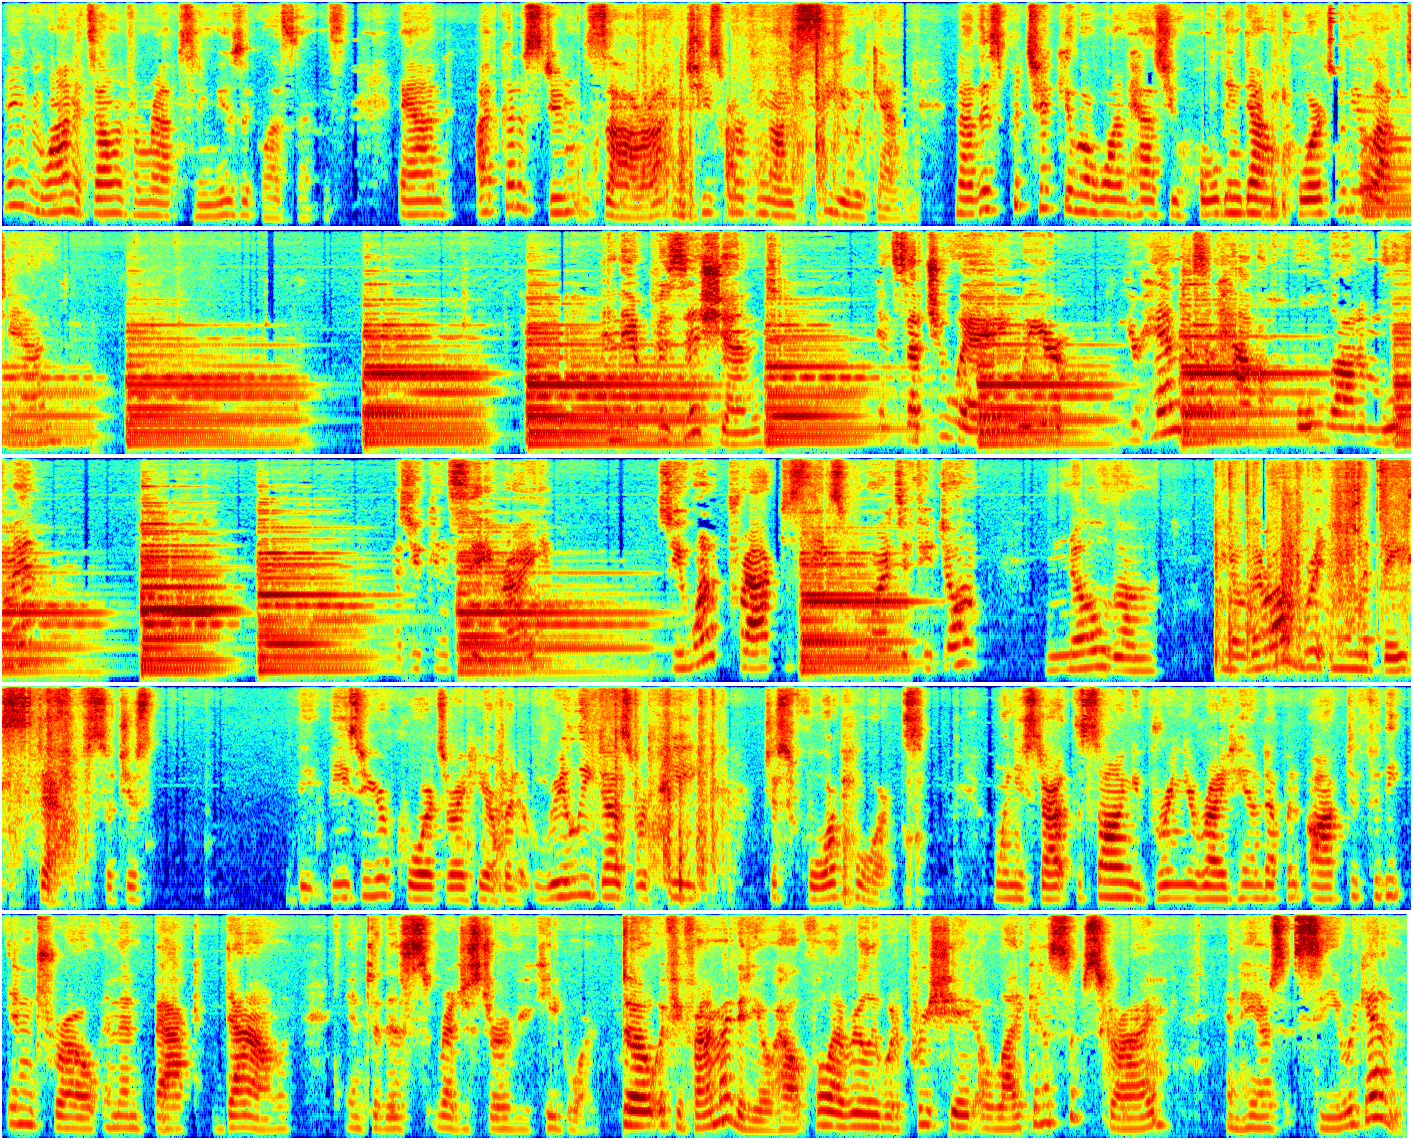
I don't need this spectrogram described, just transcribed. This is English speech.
Hey everyone, it's Ellen from Rhapsody Music Lessons. And I've got a student, Zara, and she's working on See You Again. Now, this particular one has you holding down chords with your left hand. And they're positioned in such a way where your, your hand doesn't have a whole lot of movement. As you can see, right? So you want to practice these chords. If you don't know them, you know, they're all written in the bass staff. So just the, these are your chords right here, but it really does repeat just four chords. When you start the song, you bring your right hand up an octave for the intro and then back down into this register of your keyboard. So if you find my video helpful, I really would appreciate a like and a subscribe. And here's see you again.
